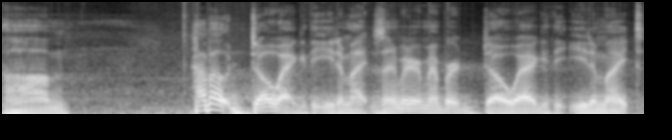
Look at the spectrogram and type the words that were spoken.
Um, how about Doeg the Edomite? Does anybody remember Doeg the Edomite?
